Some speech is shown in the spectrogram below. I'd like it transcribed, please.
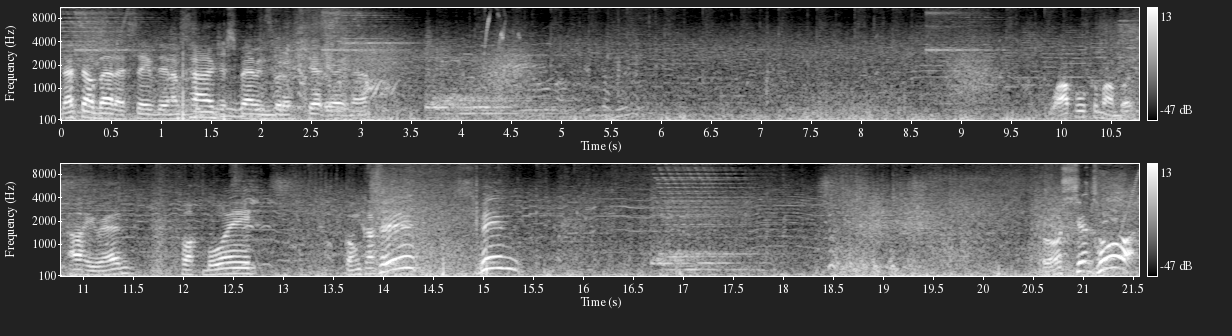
That's how bad I saved it. I'm kind of just spamming bit of shit right now. Wapol, come on, bud. Oh, he ran. Fuck boy. Gonkase. Spin. Oh shit, hot.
